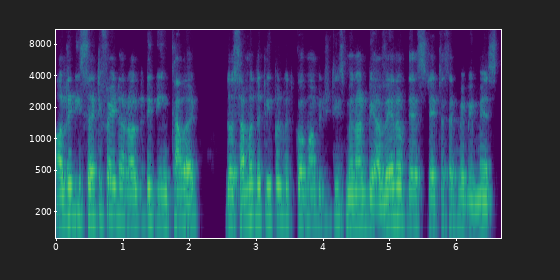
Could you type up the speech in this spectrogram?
already certified are already being covered, though some of the people with comorbidities may not be aware of their status and may be missed.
